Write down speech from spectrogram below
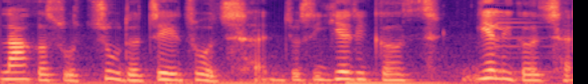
拉合所住的这座城，就是耶利哥耶利哥城。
